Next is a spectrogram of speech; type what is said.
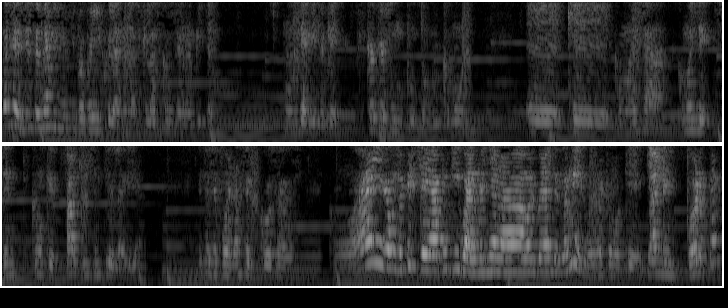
no sé, si ustedes han visto ese tipo de películas en las que las cosas se repiten, no sé si han visto que creo que es un punto muy común, eh, que como esa, como ese, como que falta el sentido de la vida, entonces se pueden hacer cosas como, ay, hagamos lo que sea, porque igual mañana va a volver a hacer lo mismo, o sea, como que ya no importa,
